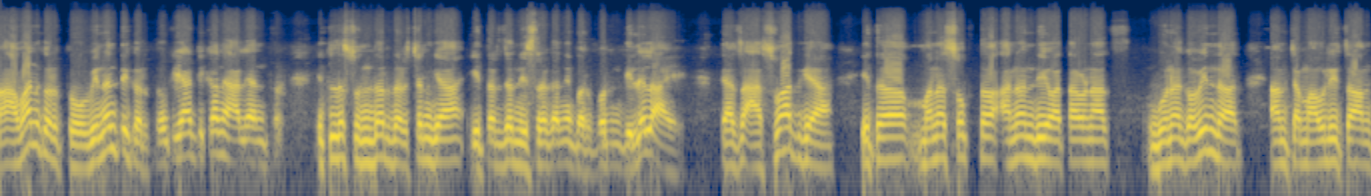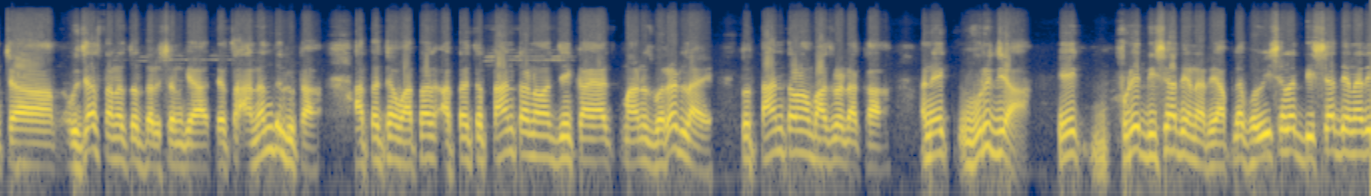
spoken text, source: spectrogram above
आवाहन करतो विनंती करतो की या ठिकाणी आल्यानंतर इथलं सुंदर दर्शन घ्या. इतर जर निसर्गाने भरभरून दिलेलं आहे त्याचा आस्वाद घ्या. इथं मनसोक्त आनंदी वातावरणात गुणगोविंदात आमच्या माऊलीचं आमच्या उजास्थानाचं दर्शन घ्या. त्याचा आनंद लुटा. आताच्या वाता आताच्या ताणतणावात जे काय आज माणूस भरडला आहे तो ताणतणाव बाजूला टाका आणि एक ऊर्जा एक पुढे दिशा देणारी आपल्या भविष्याला दिशा देणारी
